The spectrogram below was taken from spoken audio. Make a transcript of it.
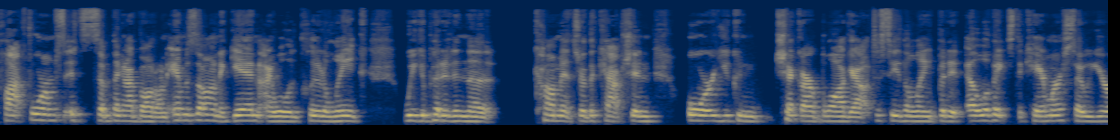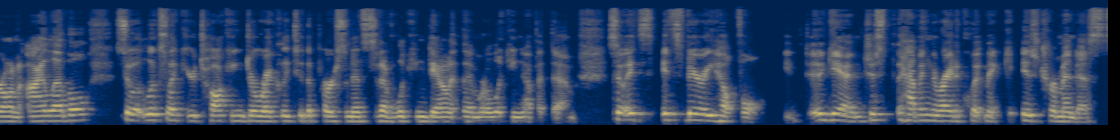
platforms. It's something I bought on Amazon. Again, I will include a link. We can put it in the comments or the caption, or you can check our blog out to see the link, but it elevates the camera so you're on eye level. So it looks like you're talking directly to the person instead of looking down at them or looking up at them. So it's it's very helpful. Again, just having the right equipment is tremendous.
